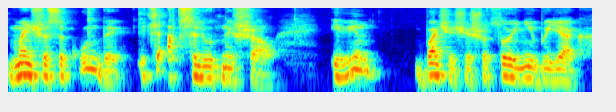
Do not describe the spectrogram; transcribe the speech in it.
менше секунди, і це абсолютний шал. І він, бачачи, що той ніби як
